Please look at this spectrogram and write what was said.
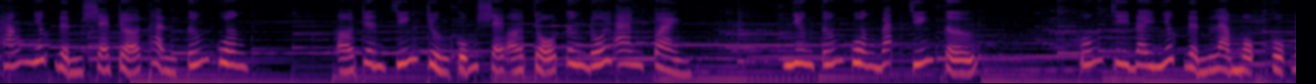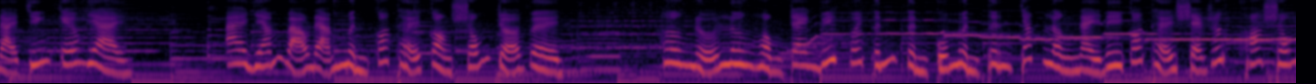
Hắn nhất định sẽ trở thành tướng quân. Ở trên chiến trường cũng sẽ ở chỗ tương đối an toàn. Nhưng tướng quân bắt chiến tử uống chi đây nhất định là một cuộc đại chiến kéo dài. Ai dám bảo đảm mình có thể còn sống trở về? Hơn nữa Lương Hồng Trang biết với tính tình của mình tin chắc lần này đi có thể sẽ rất khó sống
